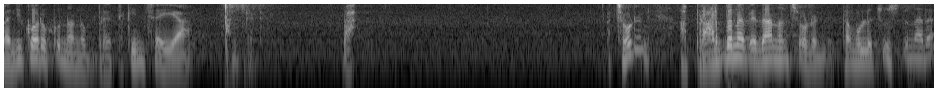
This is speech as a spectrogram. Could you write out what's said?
పని కొరకు నన్ను బ్రతికించయ్యా అంటాడు. బా. చూడండి ఆ ప్రార్థన విధానం చూడండి. తమ్ముళ్ళు చూస్తున్నారా?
